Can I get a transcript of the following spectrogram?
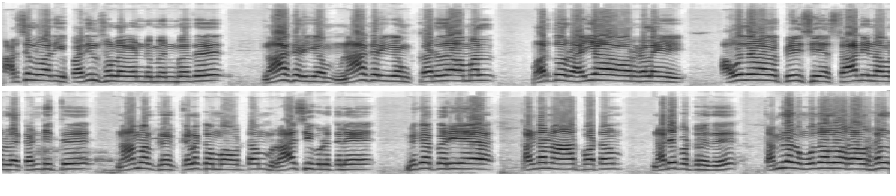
அரசியல்வாதிக்கு பதில் சொல்ல வேண்டும் என்பது நாகரிகம் நாகரிகம் கருதாமல் மருத்துவர் ஐயா அவர்களை அவதூறாக பேசிய ஸ்டாலின் அவர்களை கண்டித்து நாமக்கல் கிழக்கு மாவட்டம் ராசிபுரத்திலே மிகப்பெரிய கண்டன ஆர்ப்பாட்டம் நடைபெற்றது. தமிழக முதல்வர் அவர்கள்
